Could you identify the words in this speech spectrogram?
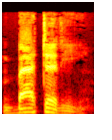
battery.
